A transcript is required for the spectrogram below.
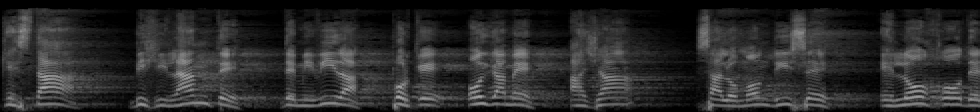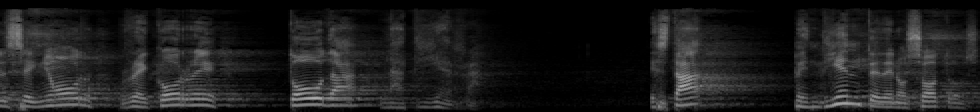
que está vigilante de mi vida. Porque, óigame, allá Salomón dice, el ojo del Señor recorre toda la tierra. Está pendiente de nosotros.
